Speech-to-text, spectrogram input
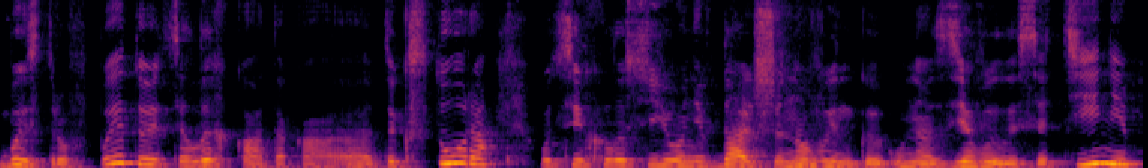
Бистро впитується, легка така е, текстура у цих лосьйонів. Далі новинкою у нас з'явилися тіні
